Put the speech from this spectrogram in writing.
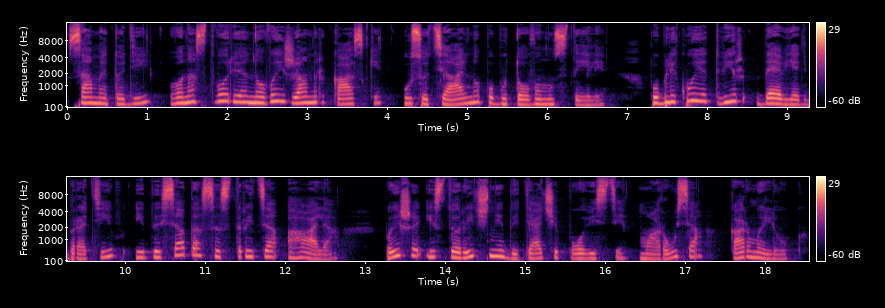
Саме тоді вона створює новий жанр казки у соціально-побутовому стилі, публікує твір Дев'ять братів і десята сестриця Галя, пише історичні дитячі повісті Маруся Кармелюк.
